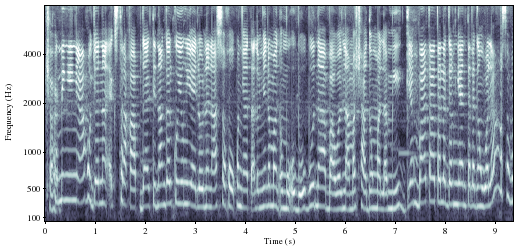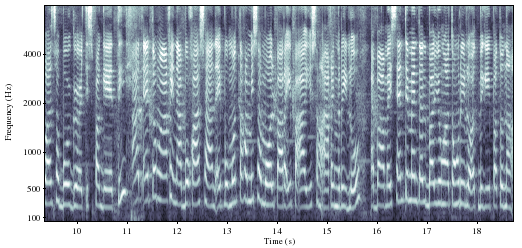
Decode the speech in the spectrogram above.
Char. Humingi nga ako dyan ng extra cup dahil tinanggal ko yung yellow na nasa coke niya at alam niyo naman umuubo-ubo na bawal na masyadong malamig. Yung bata talagang yan talagang walang kasawaan sa burger at spaghetti. At eto nga kinabukasan ay pumunta kami sa mall para ipaayos ang aking relo. Aba may sentimental value nga tong relo at bigay pa to ng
